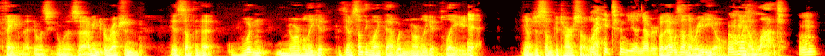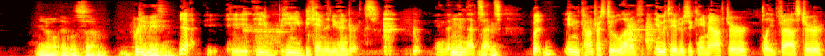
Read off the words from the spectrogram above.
fame that it was, it was, uh, I mean, eruption is something that wouldn't normally get, you know, something like that wouldn't normally get played. Yeah. You know, just some guitar solo. Right. yeah, never. But that was on the radio, Mhm. like a lot. Mhm. You know, it was um, pretty amazing. Yeah, he he he, became the new Hendrix in, the, Hmm, in that sense. But in contrast to a lot of imitators who came after, played faster,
